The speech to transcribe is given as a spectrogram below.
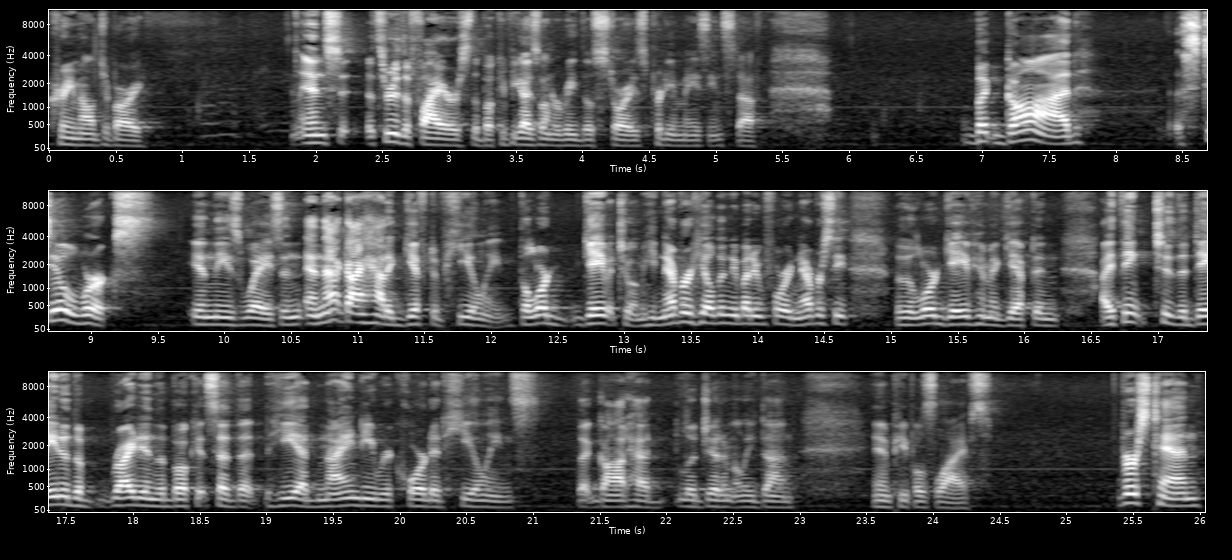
Kareem Al Jabari and through the fires the book if you guys want to read those stories pretty amazing stuff but god still works in these ways. And, and that guy had a gift of healing. The Lord gave it to him. He never healed anybody before, he'd never seen, but the Lord gave him a gift. And I think to the date of the writing of the book, it said that he had 90 recorded healings that God had legitimately done in people's lives. Verse 10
